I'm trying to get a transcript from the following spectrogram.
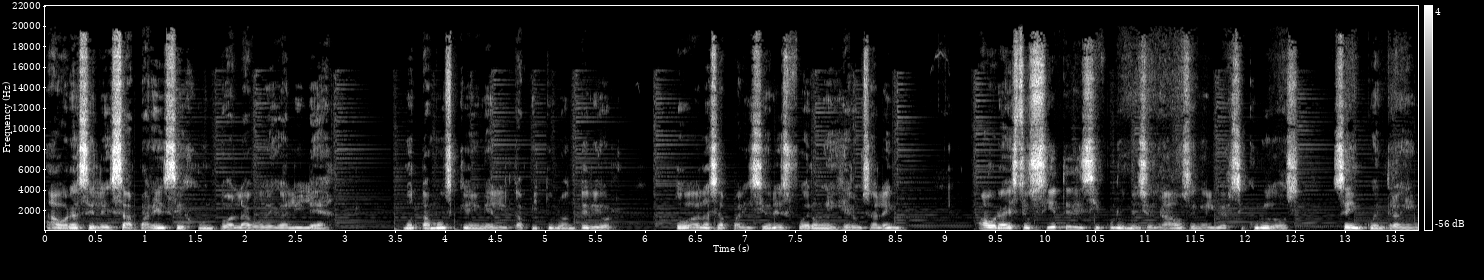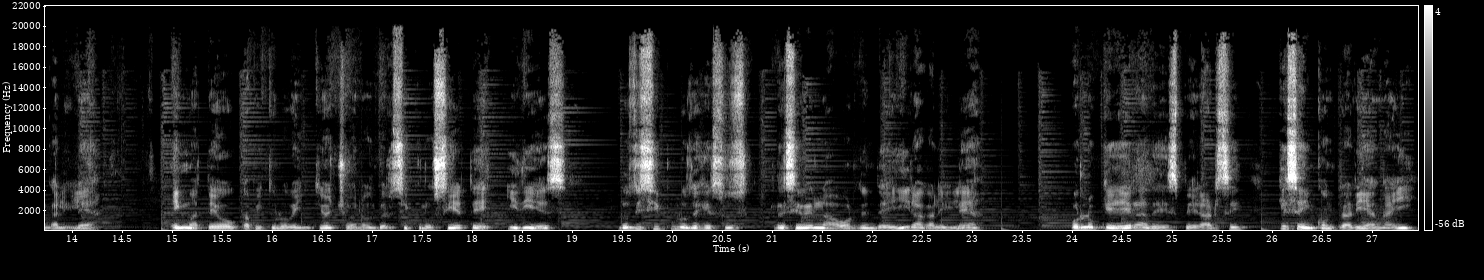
ahora se les aparece junto al lago de Galilea. Notamos que en el capítulo anterior todas las apariciones fueron en Jerusalén. Ahora estos siete discípulos mencionados en el versículo 2 se encuentran en Galilea. En Mateo capítulo 28, en los versículos 7 y 10, los discípulos de Jesús reciben la orden de ir a Galilea, por lo que era de esperarse que se encontrarían ahí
